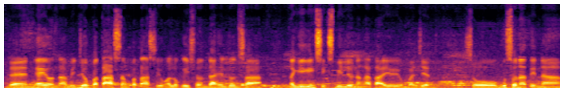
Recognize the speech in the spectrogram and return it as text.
Then ngayon, ah, medyo pataas ng pataas yung allocation dahil doon sa nagiging 6 billion na nga tayo yung budget. So gusto natin na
